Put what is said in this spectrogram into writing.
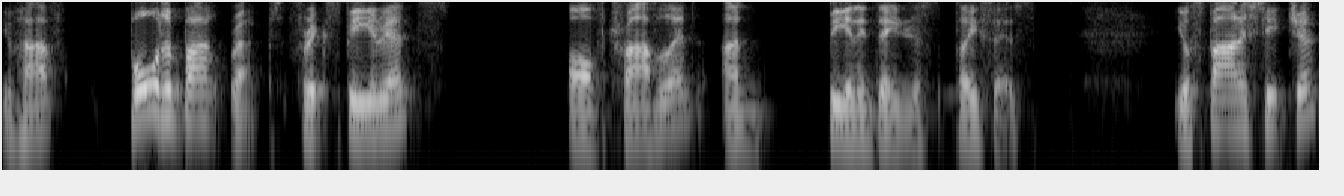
You have Bald and Bankrupt for experience of traveling and being in dangerous places. Your Spanish teacher,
